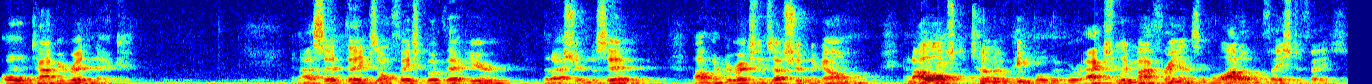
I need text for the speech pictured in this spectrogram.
old timey redneck. I said things on Facebook that year that I shouldn't have said. I went directions I shouldn't have gone. And I lost a ton of people that were actually my friends, and a lot of them face to face.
